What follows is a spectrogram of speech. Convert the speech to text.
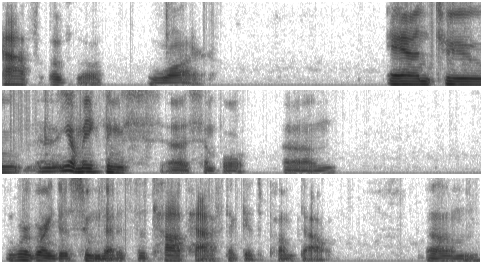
half of the water. And to uh, you know make things uh, simple, um, we're going to assume that it's the top half that gets pumped out. Um,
